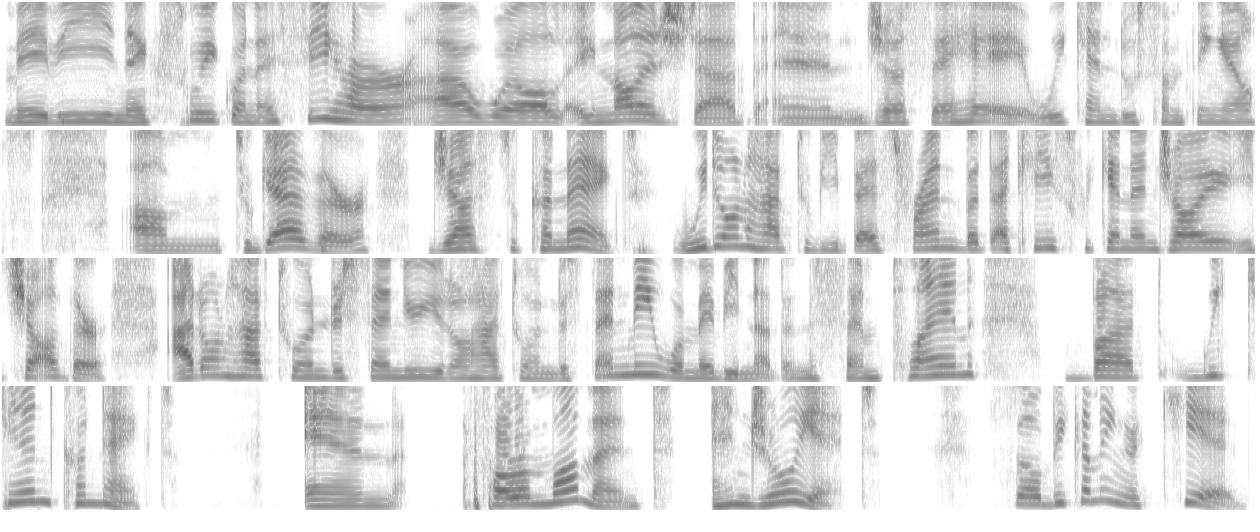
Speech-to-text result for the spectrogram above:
Maybe next week when i see her i will acknowledge that and just say hey we can do something else um, together just to connect. We don't have to be best friend but at least we can enjoy each other. I don't have to understand you. You don't have to understand me. We're maybe not on the same plane but we can connect and for a moment enjoy it. So becoming a kid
